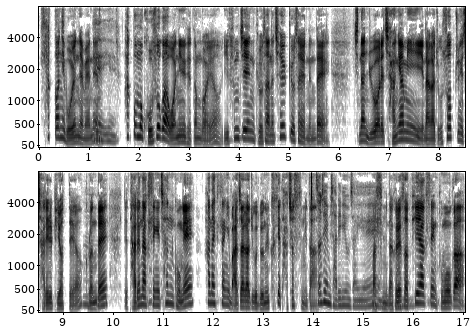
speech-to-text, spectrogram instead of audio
사건이 뭐였냐면은 예, 예. 학부모 고소가 원인이 됐던 거예요. 이 숨진 교사는 체육 교사였는데 지난 6월에 장염이 나가지고 수업 중에 자리를 비웠대요. 음. 그런데 이제 다른 학생이 찬 공에 한 학생이 맞아가지고 눈을 크게 다쳤습니다. 선생님 자리 비운 사이에. 맞습니다. 그래서 음. 피해 학생 부모가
